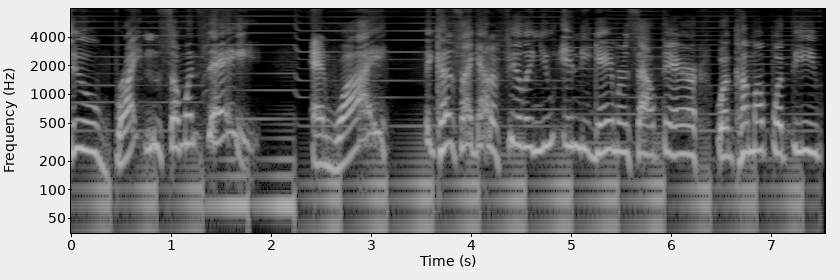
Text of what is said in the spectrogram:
to brighten someone's day. And why? Because I got a feeling you indie gamers out there will come up with the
